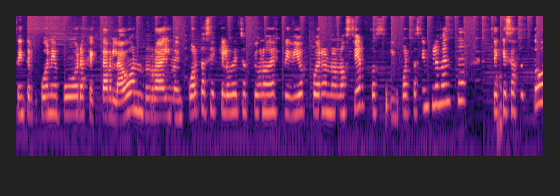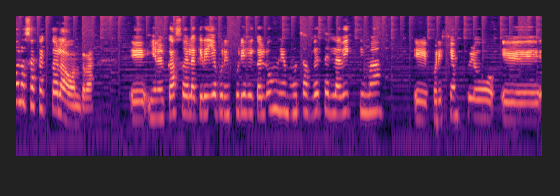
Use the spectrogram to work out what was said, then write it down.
se interpone por afectar la honra y no importa si es que los hechos que uno describió fueron o no ciertos, importa simplemente si es que se afectó o no se afectó la honra. Eh, y en el caso de la querella por injurias y calumnias, muchas veces la víctima eh, por ejemplo, eh,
